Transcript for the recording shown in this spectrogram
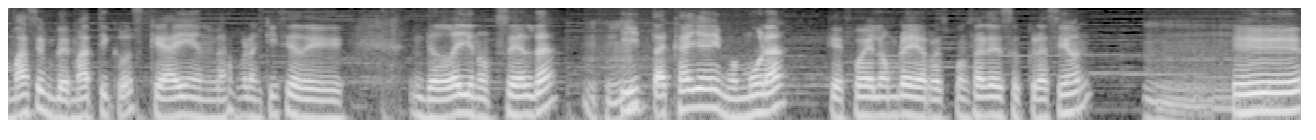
más emblemáticos que hay en la franquicia de The Legend of Zelda, y Takaya Imamura, que fue el hombre responsable de su creación. Mm.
